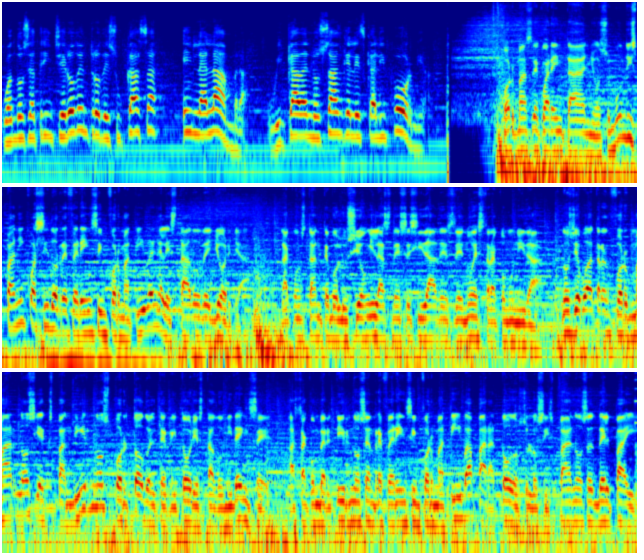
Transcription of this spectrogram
cuando se atrincheró dentro de su casa en La Alhambra, ubicada en Los Ángeles, California. Por más de 40 años, Mundo Hispánico ha sido referencia informativa en el estado de Georgia. La constante evolución y las necesidades de nuestra comunidad nos llevó a transformarnos y expandirnos por todo el territorio estadounidense, hasta convertirnos en referencia informativa para todos los hispanos del país.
